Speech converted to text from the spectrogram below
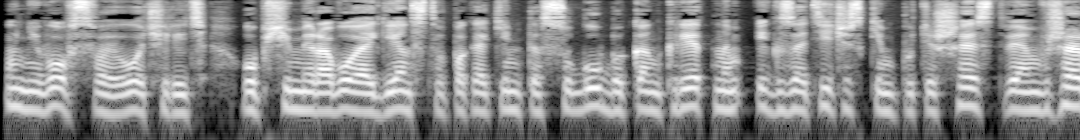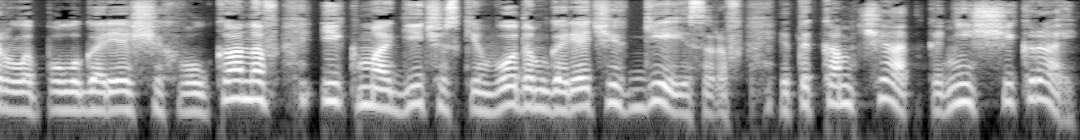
У него, в свою очередь, общемировое агентство по каким-то сугубо конкретным экзотическим путешествиям в жерло полугорящих вулканов и к магическим водам горячих гейзеров. Это Камчатка, нищий край,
